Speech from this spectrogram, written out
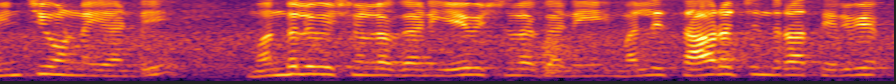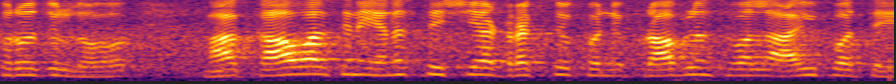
మించి ఉన్నాయండి. మందుల విషయంలో కానీ ఏ విషయంలో కానీ మళ్ళీ సార్ వచ్చిన తర్వాత ఇరవై ఒక్క రోజుల్లో మాకు కావాల్సిన ఎనస్థిషియా డ్రగ్స్ కొన్ని ప్రాబ్లమ్స్ వల్ల ఆగిపోతే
